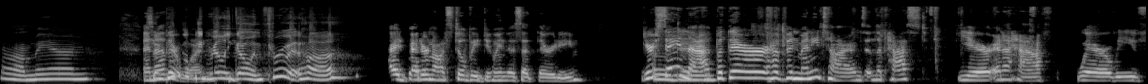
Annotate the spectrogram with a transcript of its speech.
Oh man. Another people one. be really going through it, huh? I'd better not still be doing this at 30. You're Oh, saying that, but there have been many times in the past year and a half where we've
